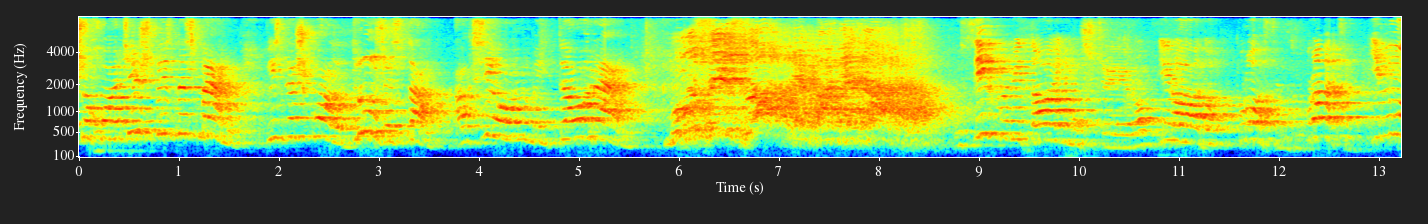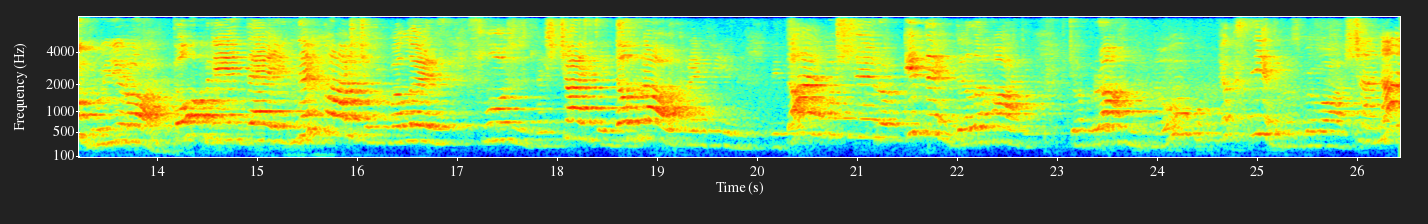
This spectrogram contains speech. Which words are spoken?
Що хочеш бізнесменом, після школи друже стань, аксіоми та теореми. Мусиш добре пам'ятати! Усіх привітаємо щиро і радо, просимо до праці і мудрої ради. Добрі ідеї, нехай що хвилин служить для щастя і добра України. Вітаємо щиро і тих делегатів, що прагнуть науку, як слід розвивати.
